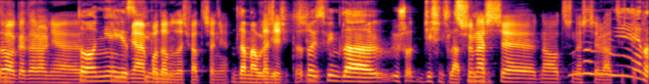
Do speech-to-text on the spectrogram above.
to generalnie to nie jest miałem film podobne doświadczenie. Dla małych dla dzieci. dzieci. To, to, jest film dla już od 10 lat. 13, no 13 no, lat. Nie, no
